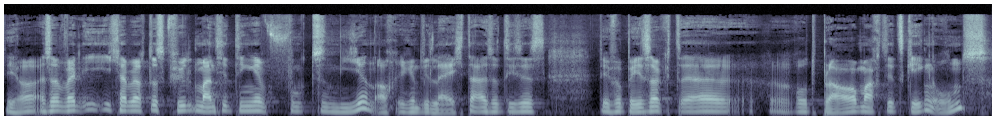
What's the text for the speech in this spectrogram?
Ja, also weil ich, ich habe auch das Gefühl, manche Dinge funktionieren auch irgendwie leichter. Also dieses, die ÖVP sagt, äh, Rot-Blau macht jetzt gegen uns.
